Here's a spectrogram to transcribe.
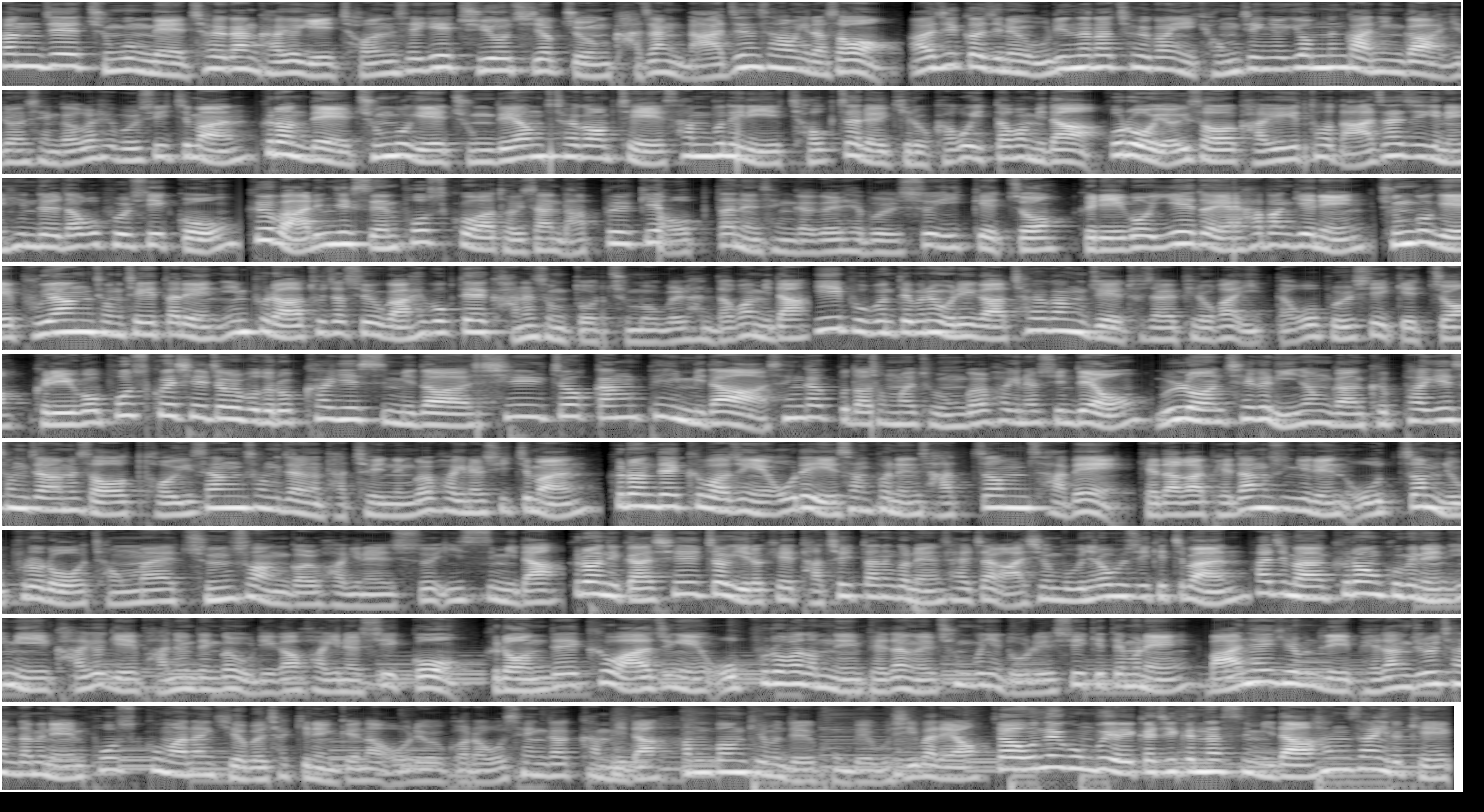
현재 중국 내 철강 가격이 전 세계 주요 지역 중 가장 낮은 상황이라서 아직까지는 우리나라 철강이 경쟁력이 없는 거 아닌가 이런 생각을 해볼 수 있지만 그런데 중국의 중대형 철강업체의 3분의 1이 적자를 기록하고 있다고 합니다. 고로 여기서 가격이 더 낮아지기는 힘들다고 볼 수 있고 그 말인즉슨 포스코가 더 이상 나쁠 게 없다는 생각을 해볼 수 있겠죠. 그리고 이에 더해 하반기에는 중국의 부양 정책에 따른 인프라 투자 수요가 회복될 가능성도 주목을 한다고 합니다. 이 부분 때문에 우리가 철강주에 투자할 필요가 있다고 볼 수 있겠죠. 그리고 포스코의 실적을 보도록 하겠습니다. 실적 깡패입니다. 생각보다 정말 좋은 걸 확인할 수 있는데요. 물론 최근 2년간 급하게 성장하면서 더 이상 성장은 닫혀 있는 걸 확인할 수 있지만 그런데 그 와중에 올해 예상phân은 4.4배 게다가 배당 수익률은 5.6%로 정말 준수한 걸 확인할 수 있습니다. 그러니까 실적이 이렇게 닫혀 있다는 것은 살짝 아쉬운 부분이라고 볼 수 있겠지만 하지만 그런 고민은 이미 가격에 반영된 걸 우리가 확인할 수 있고 그런데 그 와중에 5%가 넘는 배당을 충분히 노릴 수 있기 때문에 만약 여러분들이 배당주를 찾는다면 포스코만한 기업을 찾기는 꽤나 어려울 거라고 생각합니다. 한번 여러분들 공부해보시기 바래요. 자 오늘 공부 여기까지 끝났습니다. 항상 이렇게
